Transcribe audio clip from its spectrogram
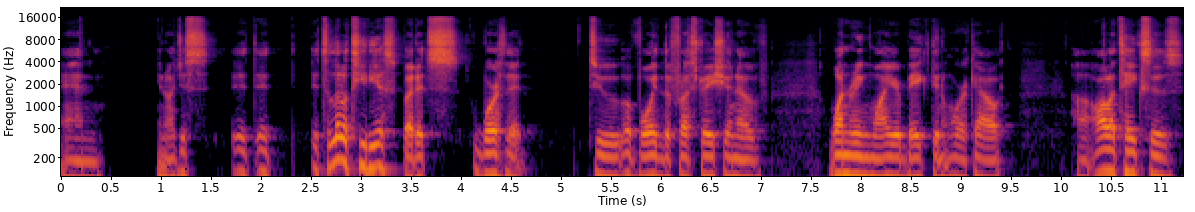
And you know I just it, it it's a little tedious but it's worth it to avoid the frustration of wondering why your bake didn't work out. Uh, all it takes is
